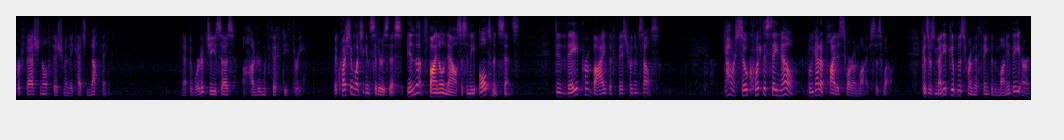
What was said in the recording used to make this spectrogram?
professional fishermen. They catch nothing. And at the word of Jesus, 153. The question I want you to consider is this In the final analysis, in the ultimate sense, did they provide the fish for themselves? Y'all are so quick to say no, but we got to apply this to our own lives as well. Because there's many people in this room that think that the money they earn,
